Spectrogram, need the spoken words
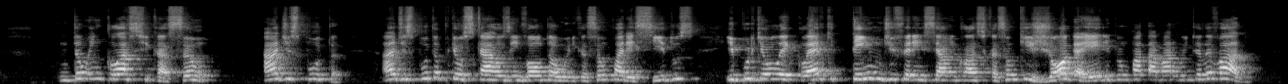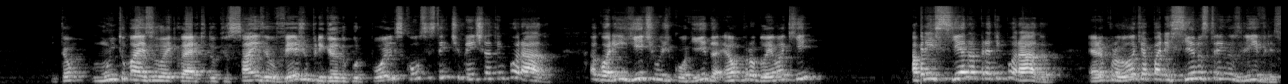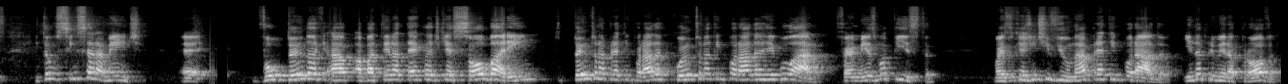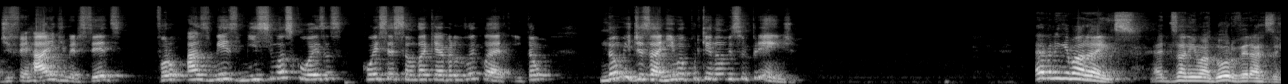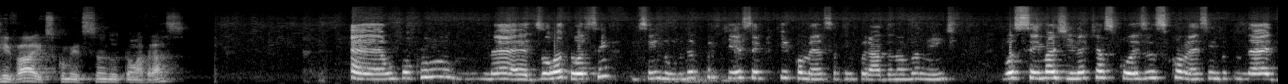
Então, em classificação, há disputa. Há disputa porque os carros em volta única são parecidos e porque o Leclerc tem um diferencial em classificação que joga ele para um patamar muito elevado. Então, muito mais o Leclerc do que o Sainz eu vejo brigando por poles consistentemente na temporada. Agora, em ritmo de corrida, é um problema que aparecia na pré-temporada. Era um problema que aparecia nos treinos livres. Então, sinceramente, é, voltando a, a, a, bater na tecla de que é só o Bahrein, tanto na pré-temporada quanto na temporada regular. Foi a mesma pista. Mas o que a gente viu na pré-temporada e na primeira prova, de Ferrari e de Mercedes, foram as mesmíssimas coisas, com exceção da quebra do Leclerc. Então, não me desanima porque não me surpreende. Evelyn Guimarães, é desanimador ver as rivais começando tão atrás? É um pouco né, é desolador, sem, sem dúvida, porque sempre que começa a temporada novamente, você imagina que as coisas comecem do, né,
